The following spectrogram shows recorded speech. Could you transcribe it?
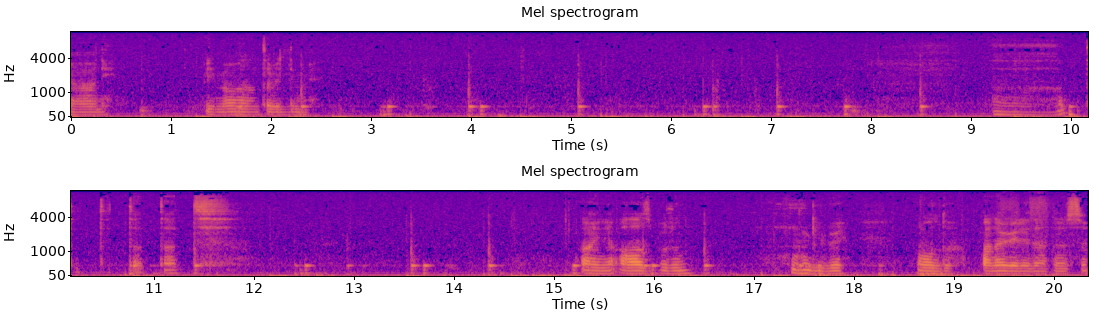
yani. Bilmem anlatabildim mi? Gibi oldu. Bana göre daha doğrusu.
